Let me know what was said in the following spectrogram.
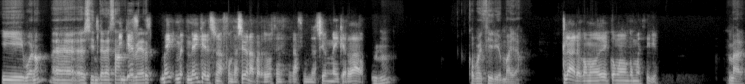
Y bueno, eh, es interesante ver. Maker es una fundación, aparte vos tenés una fundación MakerDAO. Como Ethereum, vaya. Claro, como, como, como Ethereum. Vale.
